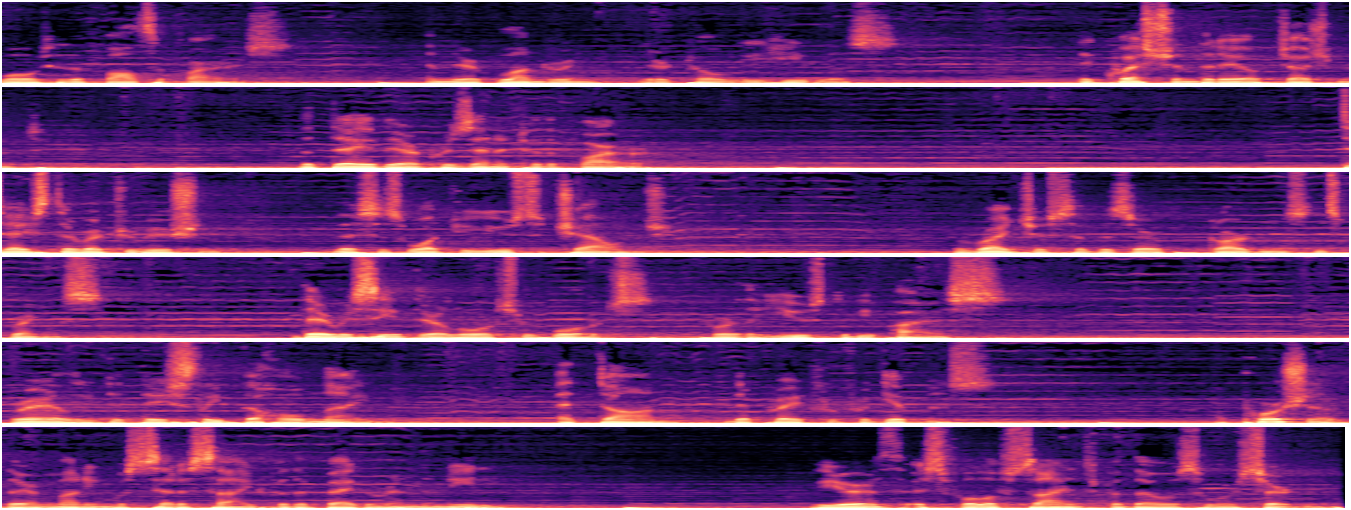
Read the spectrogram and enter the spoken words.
Woe to the falsifiers. In their blundering, they are totally heedless. They question the day of judgment, the day they are presented to the fire. Taste the retribution. This is what you used to challenge. The righteous have deserved gardens and springs. They receive their Lord's rewards, for they used to be pious. Rarely did they sleep the whole night. At dawn, they prayed for forgiveness. A portion of their money was set aside for the beggar and the needy. The earth is full of signs for those who are certain.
